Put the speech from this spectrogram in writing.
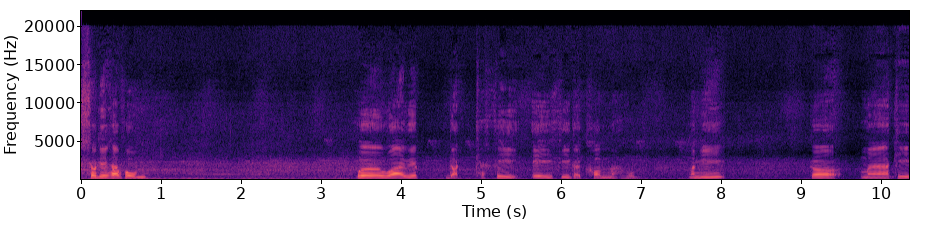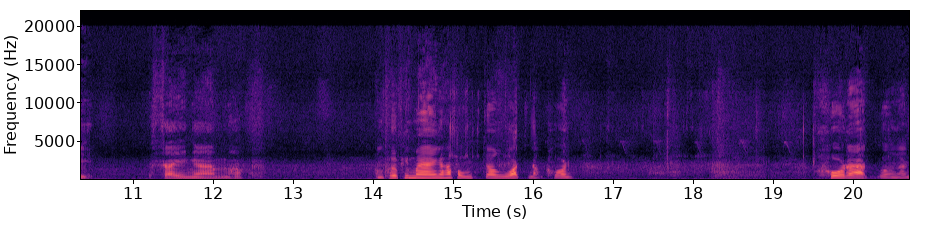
สวัสดีครับผม w w w c a f e a c c o m นะครับผม วันนี้ก็มาที่ไสงามนะครับอำเภอพิมายนะครับ ผมจังหวัดนคร โคราชว่างั้น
